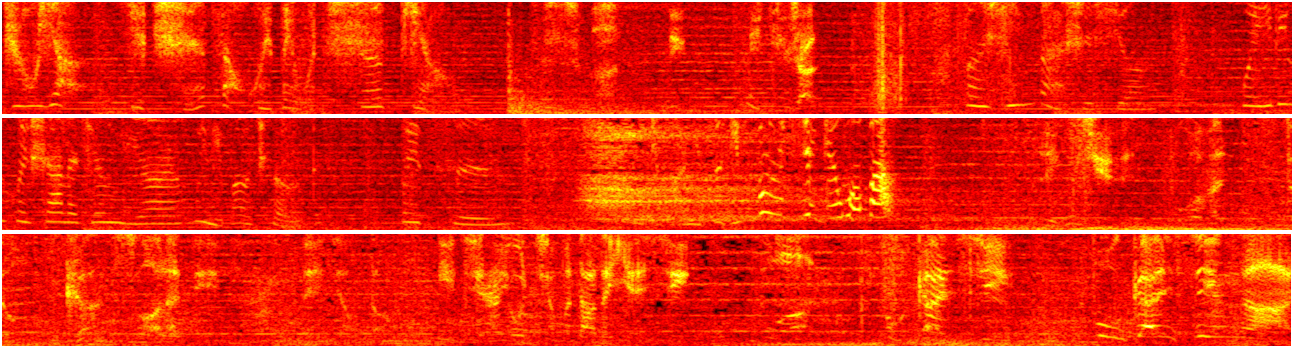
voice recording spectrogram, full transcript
周亚也迟早会被我吃掉。什么？你你竟然……放心吧，师兄，我一定会杀了江鱼儿为你报仇的。为此，你就把你自己奉献给我吧。林雨，我们都看错了你，没想到你竟然有这么大的野心，我不甘心，不甘心啊！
